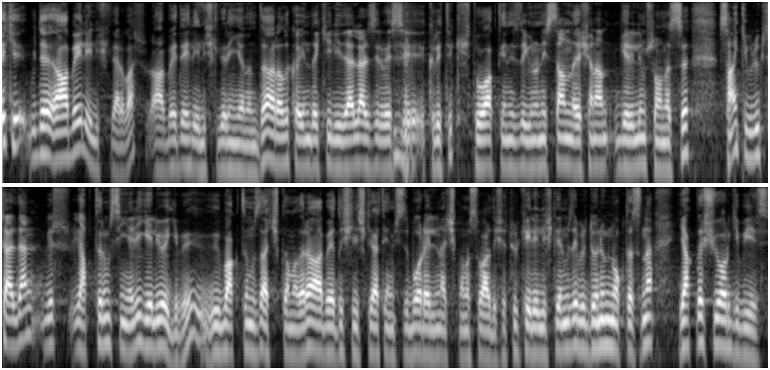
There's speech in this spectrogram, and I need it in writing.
Peki bir de AB ile ilişkiler var. ABD ile ilişkilerin yanında Aralık ayındaki liderler zirvesi kritik. Doğu Akdeniz'de Yunanistan'la yaşanan gerilim sonrası sanki Brüksel'den bir yaptırım sinyali geliyor gibi. Baktığımızda açıklamalara AB Dış İlişkiler Temsilcisi Borrell'in açıklaması vardı. İşte Türkiye ile ilişkilerimizde bir dönüm noktasına yaklaşıyor gibiyiz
